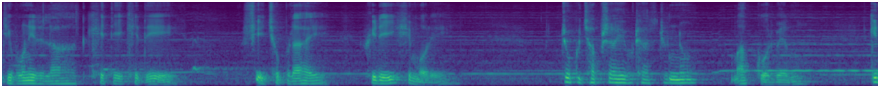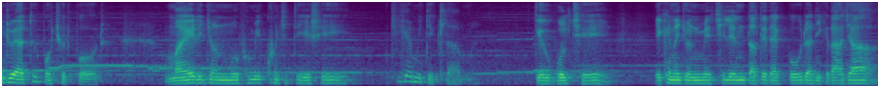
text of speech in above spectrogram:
জীবনের লাত খেতে খেতে সে ঝোপড়ায় ফিরেই সে মরে। চোখ ঝাপসায় ওঠার জন্য মাফ করবেন, কিন্তু এত বছর পর মায়ের জন্মভূমি খুঁজতে এসে কি আমি দেখলাম? কেউ বলছে, এখানে জন্মেছিলেন তাদের এক পৌরাণিক রাজা।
